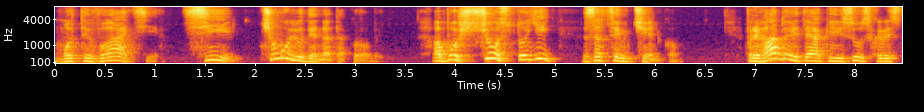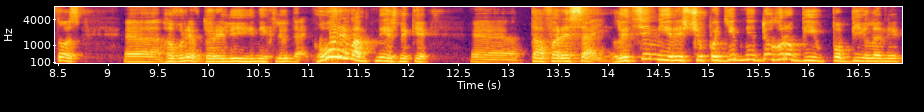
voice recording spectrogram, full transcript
мотивація, ціль. Чому людина так робить? Або що стоїть за цим вчинком? Пригадуєте, як Ісус Христос е, говорив до релігійних людей? Горе вам, книжники та фарисеї, лицеміри, що подібні до гробів побілених,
